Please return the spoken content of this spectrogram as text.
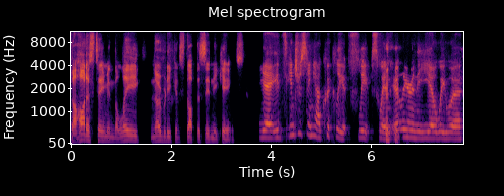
the hottest team in the league? Nobody can stop the Sydney Kings. Yeah, it's interesting how quickly it flips when earlier in the year we were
